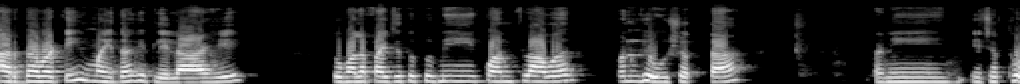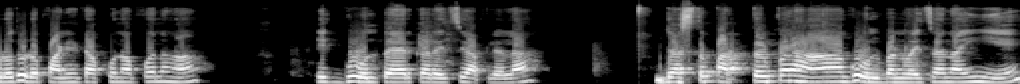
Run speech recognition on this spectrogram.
अर्धा वाटी मैदा घेतलेला आहे. तुम्हाला पाहिजे तर तुम्ही कॉर्नफ्लॉवर पण घेऊ शकता. आणि याच्यात थोडं थोडं पाणी टाकून आपण हा एक घोल तयार करायचे आपल्याला. जास्त पातळ पण हा घोल बनवायचा नाहीये.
